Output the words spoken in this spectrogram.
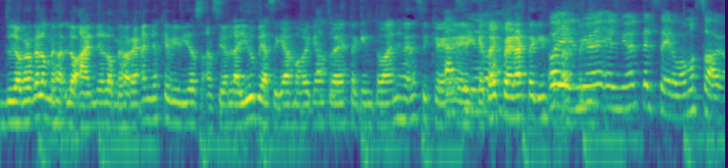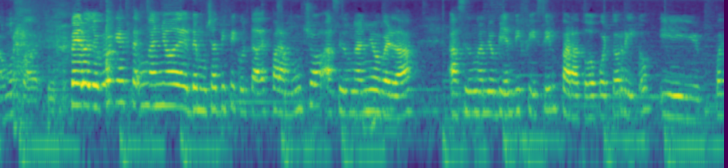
Yo creo que los, mejor- los años, los mejores años que he vivido han sido en la UPI, así que vamos a ver qué nos trae este quinto año, Genesis. ¿Qué, eh, ¿qué te espera este quinto Oye, el año? mío, es- el mío es el tercero, vamos suave, vamos suave. Pero yo creo que este es un año de, de muchas dificultades para muchos, ha sido un año, ¿verdad? Ha sido un año bien difícil para todo Puerto Rico y pues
